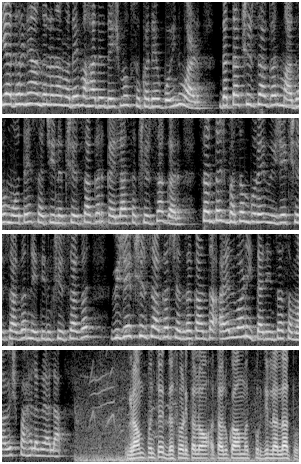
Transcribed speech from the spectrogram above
या धरणे आंदोलनामध्ये महादेव देशमुख सुखदेव बोईनवाड दत्ता क्षीरसागर माधव मोते सचिन क्षीरसागर कैलास क्षीरसागर संतोष भसमपुरे विजय क्षीरसागर नितीन क्षीरसागर विजय क्षीरसागर चंद्रकांत अयलवाड इत्यादींचा समावेश पाहायला मिळाला. ग्रामपंचायत दसवाडी तलाव तालुका अहमदपूर जिल्हा लातूर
